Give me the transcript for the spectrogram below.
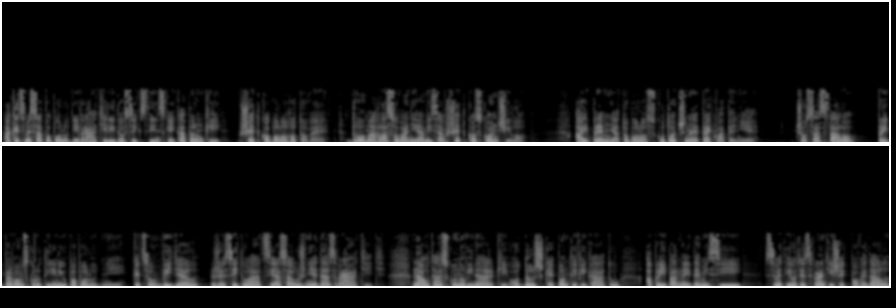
A keď sme sa popoludní vrátili do Sixtínskej kaplnky, všetko bolo hotové. Dvoma hlasovaniami sa všetko skončilo. Aj pre mňa to bolo skutočné prekvapenie. Čo sa stalo? Pri prvom skrutíniu popoludní, keď som videl, že situácia sa už nedá zvrátiť. Na otázku novinárky o dĺžke pontifikátu a prípadnej demisii Svetý otec František povedal,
